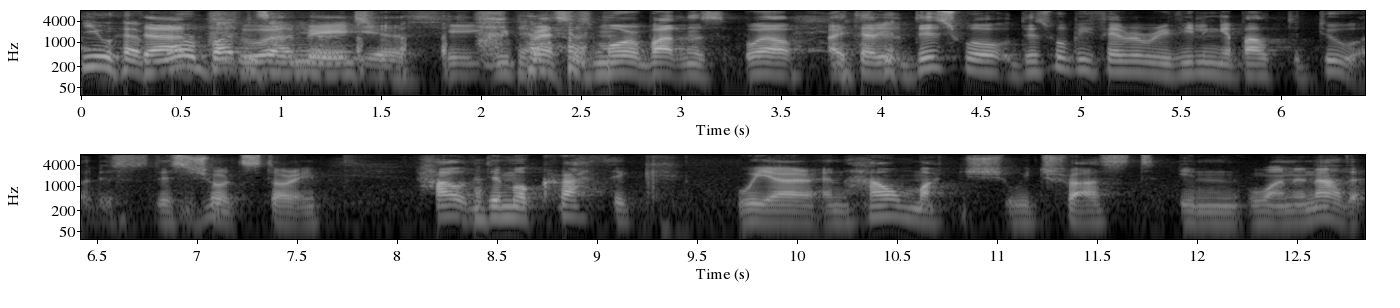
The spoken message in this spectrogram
You have That more buttons on your be. Yes, he, he presses more buttons. Well, I tell you, this will this will be very revealing about the duo. This this Mm-hmm. short story, how democratic we are, and how much we trust in one another,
